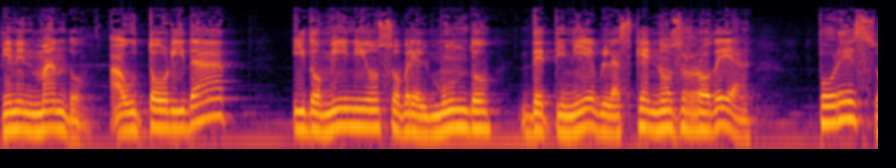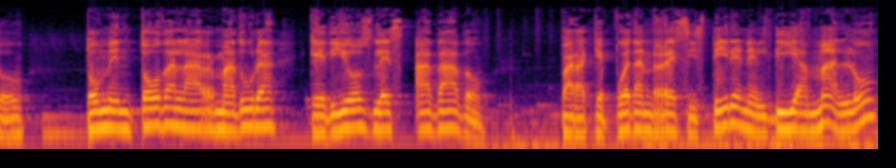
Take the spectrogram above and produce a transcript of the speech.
tienen mando, autoridad y dominio sobre el mundo de tinieblas que nos rodea. Por eso, tomen toda la armadura que Dios les ha dado para que puedan resistir en el día malo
